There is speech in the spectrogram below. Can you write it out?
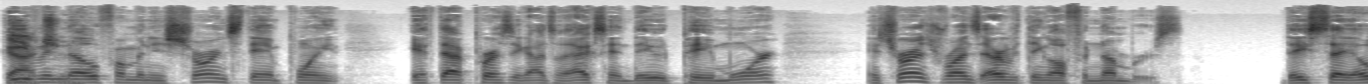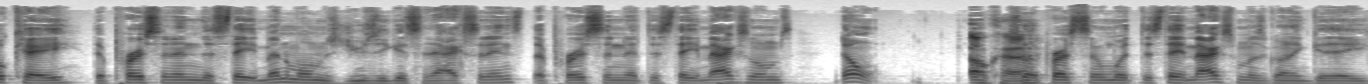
Gotcha. Even though, from an insurance standpoint, if that person got into an accident, they would pay more. Insurance runs everything off of numbers. They say, okay, the person in the state minimums usually gets in accidents. The person at the state maximums don't. okay So the person with the state maximum is going to get a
